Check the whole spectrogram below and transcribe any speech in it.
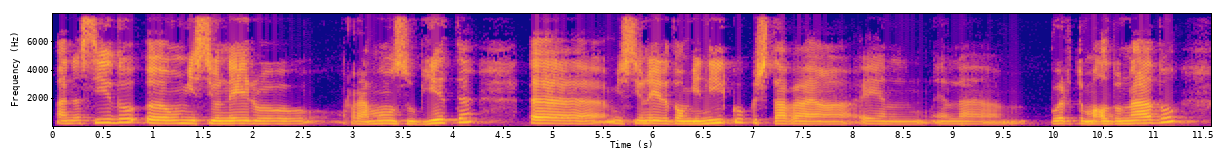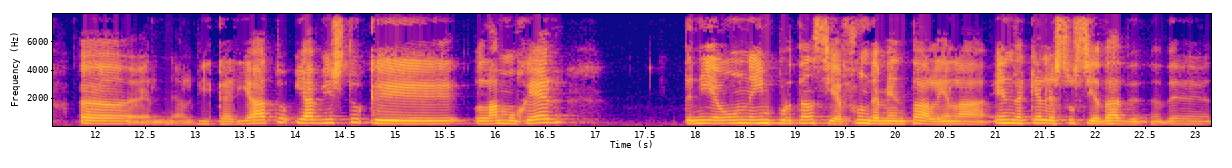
Ha nacido uh, un misionero, Ramón Zubieta, uh, misionero dominico, que estaba en, Puerto Maldonado, uh, vicariato y ha visto que la mujer tenía una importancia fundamental en, la, en aquella sociedad de,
